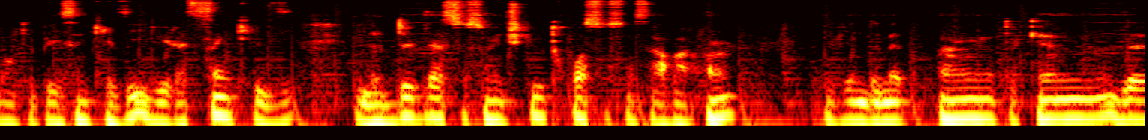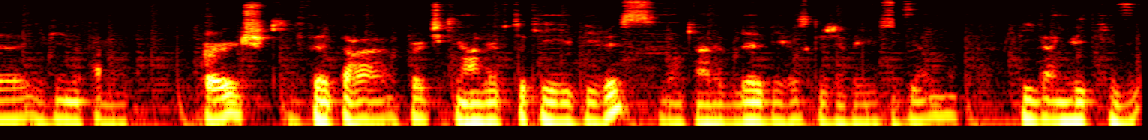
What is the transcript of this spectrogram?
donc il a payé 5 crédits. Il lui reste 5 crédits. Il a 2 glaces sur son HQ, 3 sur son serveur 1. Il vient de mettre un token. il vient de faire un purge qui fait purge qui enlève tous les virus. Donc il enlève le virus que j'avais eu sur Puis il gagne 8 crédits.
